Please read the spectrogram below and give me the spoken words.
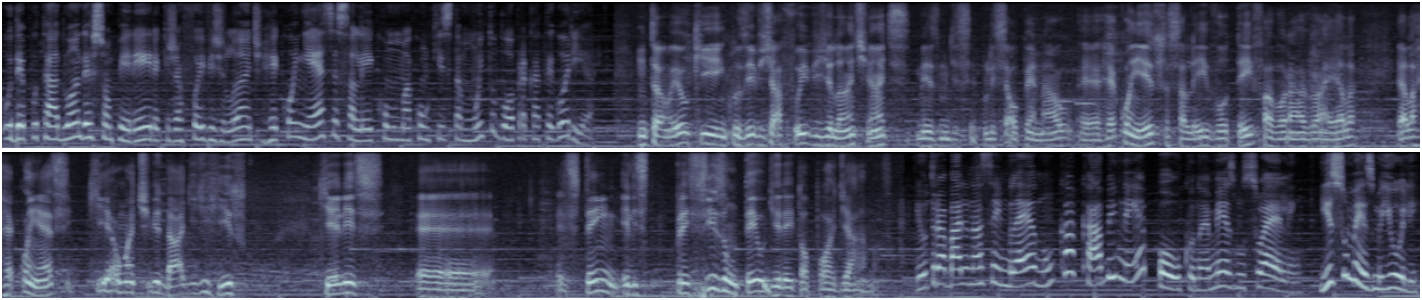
o deputado Anderson Pereira, que já foi vigilante, reconhece essa lei como uma conquista muito boa para a categoria. Então, eu que inclusive já fui vigilante antes mesmo de ser policial penal, é, reconheço essa lei, votei favorável a ela. Ela reconhece que é uma atividade de risco, que eles, é, eles têm, eles precisam ter o direito ao porte de armas. E o trabalho na Assembleia nunca acaba e nem é pouco, não é mesmo, Suelen? Isso mesmo, Yuli.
